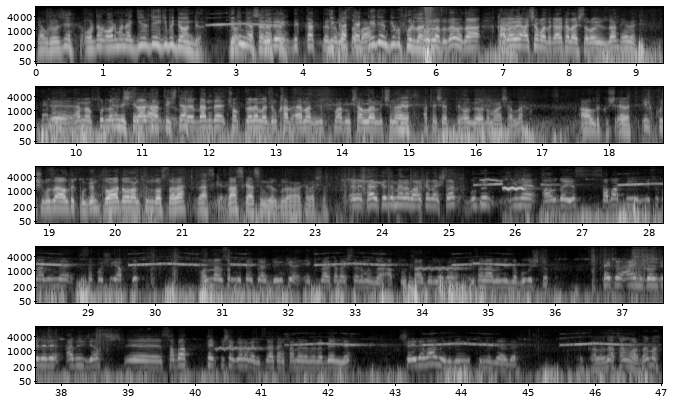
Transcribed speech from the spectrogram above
Ya Rozi oradan ormana girdiği gibi döndü. Dedim ya sana Dedin, ki. dikkat dedi Dikkat Mustafa. et dediğim gibi fırladı. Fırladı değil mi? Daha kamerayı açamadık arkadaşlar o yüzden. Evet. Hemen Ee, hemen fırladı Dönüşte zaten atışta. ve ben de çok göremedim. Hemen Yusuf abim çalların içine Evet. ateş etti. O gördü maşallah. Aldı kuş. Evet. İlk kuşumuzu aldık bugün. Doğada olan tüm dostlara rastgele. rast gelsin diyoruz buradan arkadaşlar. Evet herkese merhaba arkadaşlar. Bugün yine avdayız. Sabah bir Yusuf abimle kısa koşu yaptık. Ondan sonra tekrar dünkü ekip arkadaşlarımızla Abdülkadir'le ve İrfan abimizle buluştuk. Tekrar aynı bölgeleri arayacağız. Ee, sabah pek bir şey göremedik zaten kamerada da belli. Şeyde var mıydı dün gittiğimiz yerde? Yukarılarda atan vardı ama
